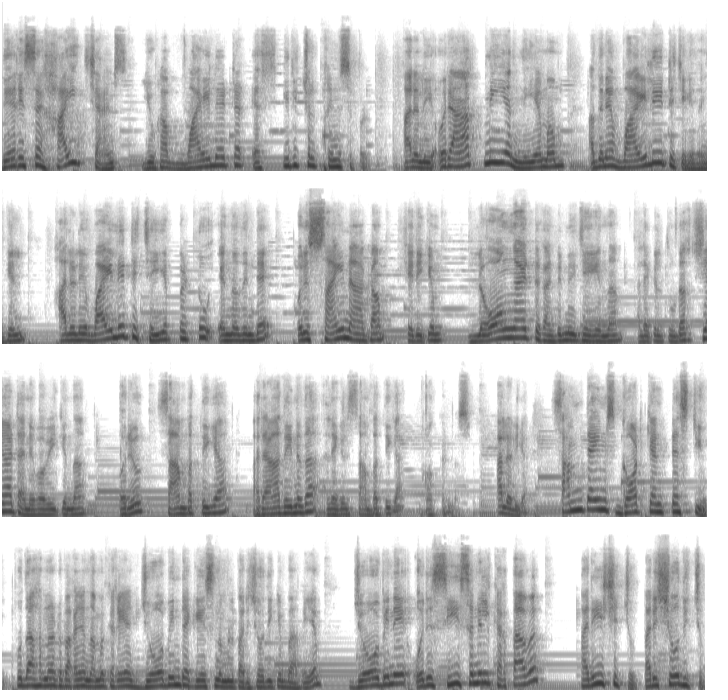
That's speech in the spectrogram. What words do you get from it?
there is a high chance you have violated a spiritual principle hallelujah ഒരു ആത്മീയ നിയമം അതിനെ വയലേറ്റ് ചെയ്തെങ്കിൽ അലോലിയ വയലേറ്റ് ചെയ്യപ്പെട്ടു എന്നതിന്റെ ഒരു സൈൻ ആകാം ശരിക്കും ലോങ് ആയിട്ട് കണ്ടിന്യൂ ചെയ്യുന്ന അല്ലെങ്കിൽ തുടർച്ചയായിട്ട് അനുഭവിക്കുന്ന ഒരു സാമ്പത്തിക പരാധീനത അല്ലെങ്കിൽ സാമ്പത്തിക ബ്രോക്കൺനെസ് അല്ലെ sometimes God can test you ഉദാഹരണമായിട്ട് പറഞ്ഞാൽ നമുക്കറിയാം ജോബിന്റെ കേസ് നമ്മൾ പരിശോധിക്കുമ്പോൾ അറിയാം ജോബിനെ ഒരു സീസണിൽ കർത്താവ് പരീക്ഷിച്ചു പരിശോധിച്ചു.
